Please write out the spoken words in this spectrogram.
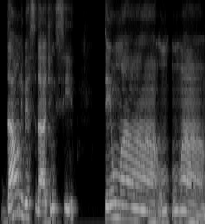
da universidade em si tem uma, um, uma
